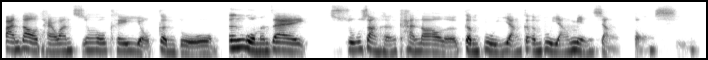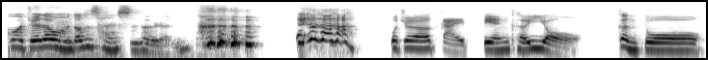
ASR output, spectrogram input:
搬到台湾之后，可以有更多跟我们在。书上可能看到的更不一样、更不一样面向的东西。我觉得我们都是诚实的人。我觉得改编可以有更多。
